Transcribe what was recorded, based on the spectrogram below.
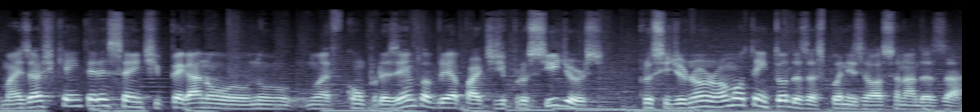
Mas eu acho que é interessante pegar no, no, no FCOM, por exemplo, abrir a parte de procedures. Procedure normal tem todas as panes relacionadas a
